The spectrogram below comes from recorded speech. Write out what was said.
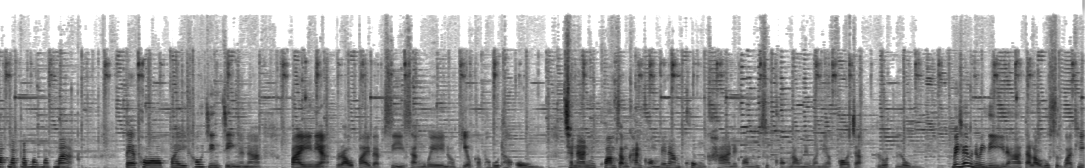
มากมากมากมากมากมาก แต่พอไปเข้าจริงๆอะนะ ไปเนี่ยเราไปแบบสี่สังเวยเนาะเกี่ยวกับพระพุทธองค์ ฉะนั้นความสำคัญของแม่น้ำคงคาในความรู้สึกของเราในวันนี้ก็จะลดลง ไม่ใช่มันไม่ดีนะคะ แต่เรารู้สึกว่าที่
